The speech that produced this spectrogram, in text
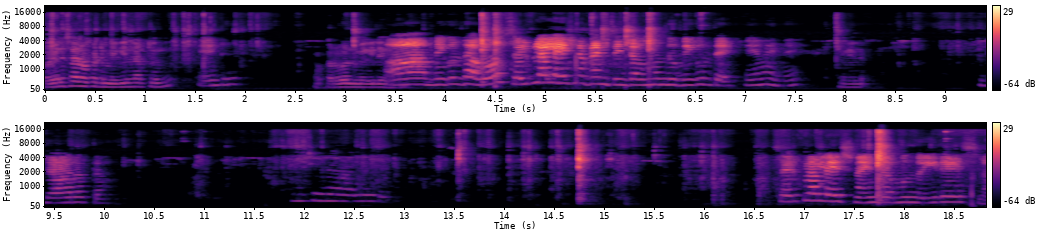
పోయినసారి ఒకటి మిగిలినట్టుంది. ఏంటిది ఒక రోల్ మిగిలింది. ఆ, మిగులుతాగో సెల్ఫ్లలో వేసిన ఫ్రెండ్స్ ఇంతకు ముందు మిగులుతే ఏమైంది? మిగిలి జాగ్రత్త. సెల్ఫ్లలో వేసిన ఇంతకు ముందు ఇది వేసిన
